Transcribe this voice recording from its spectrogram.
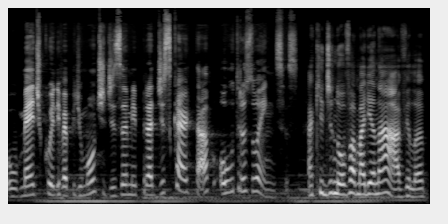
o médico ele vai pedir um monte de exame para descartar outras doenças. Aqui, de novo, a Mariana Ávila,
